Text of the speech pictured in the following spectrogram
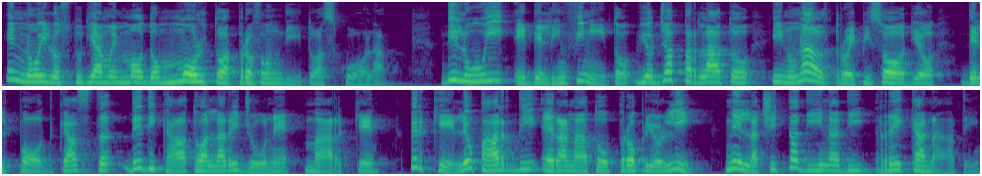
e noi lo studiamo in modo molto approfondito a scuola. Di lui e dell'infinito vi ho già parlato in un altro episodio del podcast dedicato alla regione Marche, perché Leopardi era nato proprio lì, nella cittadina di Recanati.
